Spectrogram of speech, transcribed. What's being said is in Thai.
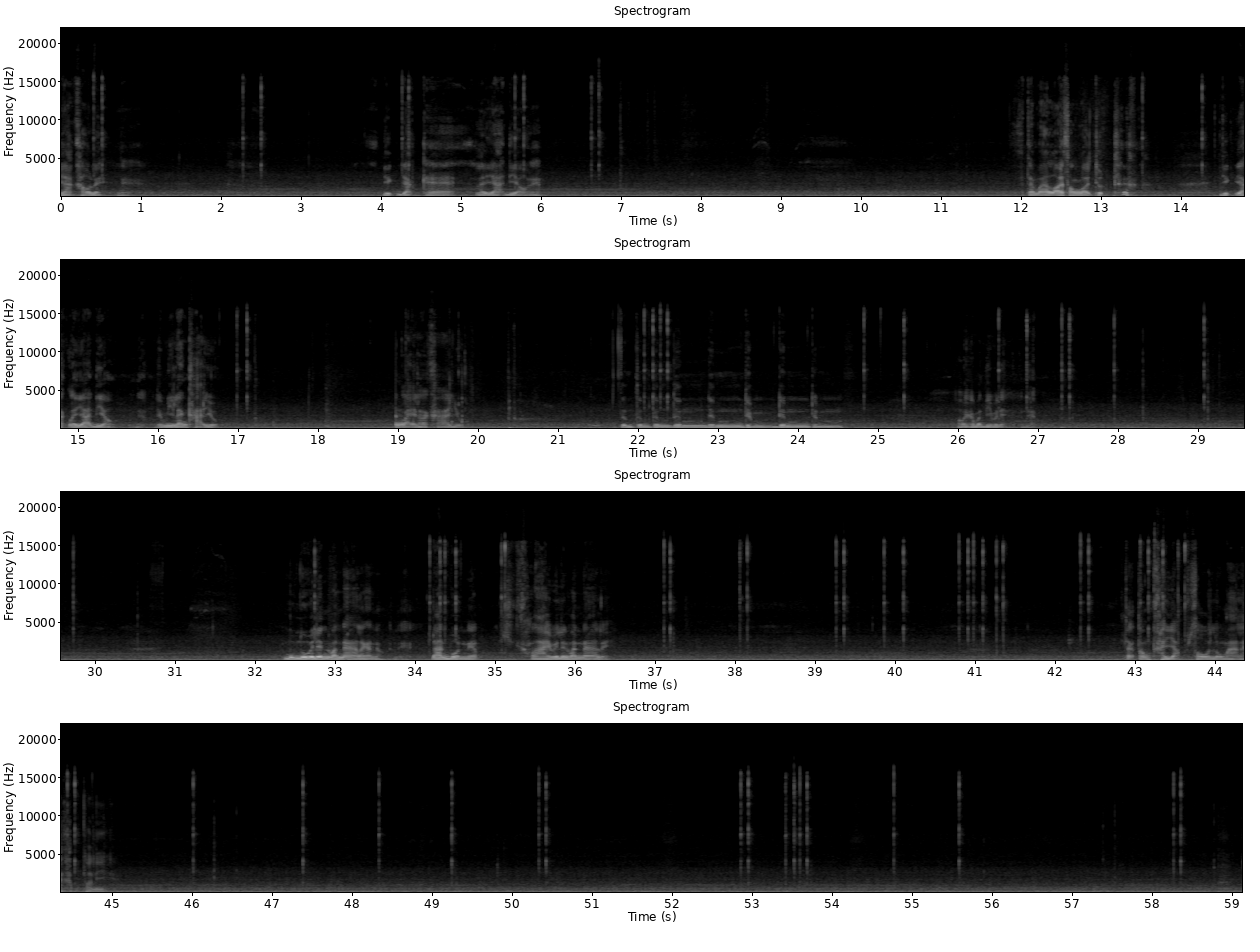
อยากเข้าเลยนะยึกยักแค่ระยะเดียวนะครับจะมาร้อยสองร้อยจุด ยึกยักระยะเดียวยังมีแรงขายอยู่ ตั้งหลายราคาอยู่ตึมตึมตึมตึมตึมตึมตึมตึมเอาไปกับมันดีไหมเนี่ยนะครับมุมนู้นไว้เล่นวันหน้าแล้วกันเนาะด้านบนเนี่ยครับคลายไว้เล่นวันหน้าเลยจะต้องขยับโซนลงมาแล้วครับ ตอนนี้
